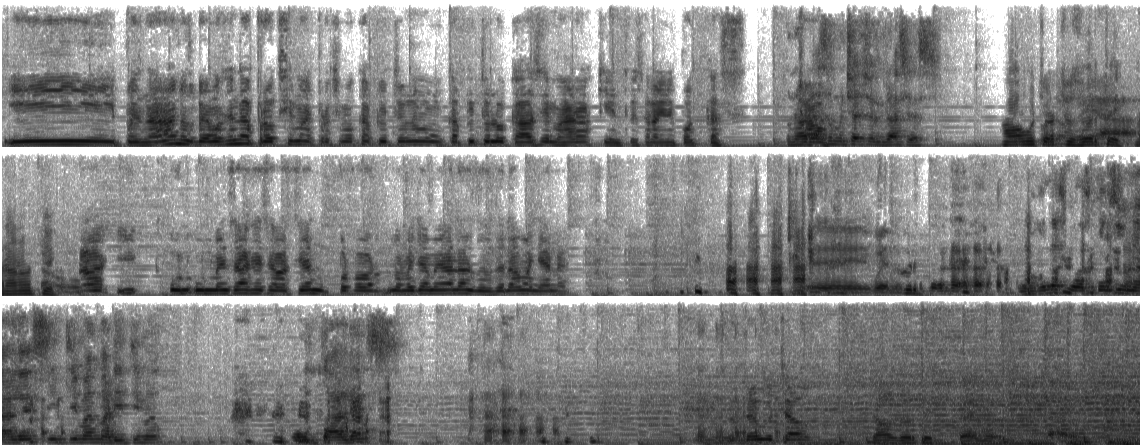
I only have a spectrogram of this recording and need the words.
Y pues nada, nos vemos en la próxima, el próximo capítulo, un capítulo cada semana aquí en Tres al Aire Podcast. Un abrazo, muchachos, gracias. Chao, muchachos, suerte. Buenas noches. Ah, y un, mensaje, Sebastián, por favor, no me llame a las 2 de la mañana. Eh, bueno. Algunas cosas personales, íntimas, marítimas, mentales. Nos vemos, chao. Chao, suerte. Bueno, chao.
